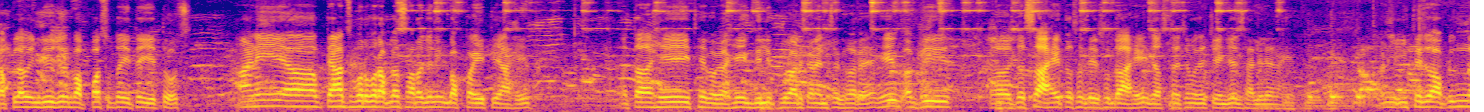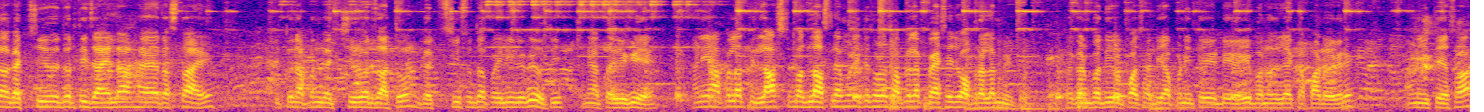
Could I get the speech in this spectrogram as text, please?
आपला इंडिव्हिज्युअल बाप्पा सुद्धा इथे येतोच. आणि त्याचबरोबर आपला सार्वजनिक बाप्पा इथे आहे आता हे इथे बघा हे एक दिलीप कुराडकर यांचं घर आहे. हे अगदी जसं आहे तसंच हे सुद्धा आहे जास्त याच्यामध्ये चेंजेस झालेले नाहीत. आणि इथे जो आपण गच्चीवरती जायला हा रस्ता आहे तिथून आपण गच्चीवर जातो. गच्चीसुद्धा पहिली वेगळी होती आणि आता वेगळी आहे. आणि आपला लास्ट मधला असल्यामुळे इथे थोडंसं आपल्याला पॅसेज वापरायला मिळतो. तर गणपती बाप्पासाठी आपण इथे डे हे बनवलेलं आहे कपाट वगैरे. आणि इथे असा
